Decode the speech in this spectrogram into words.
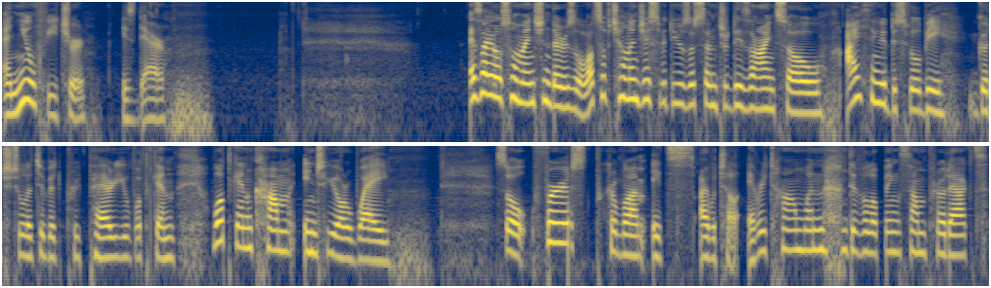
A new feature is there. As I also mentioned, there is a lots of challenges with user-centered design, so I think that this will be good to a little bit prepare you what can what can come into your way. So first problem, it's I would tell every time when developing some products,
